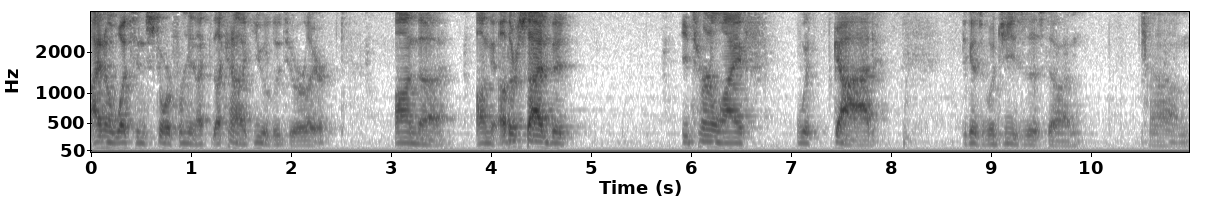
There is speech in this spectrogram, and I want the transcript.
I know what's in store for me. Like, like kind of like you alluded to earlier. On the on the other side of it, eternal life with God because of what Jesus has done. Um,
